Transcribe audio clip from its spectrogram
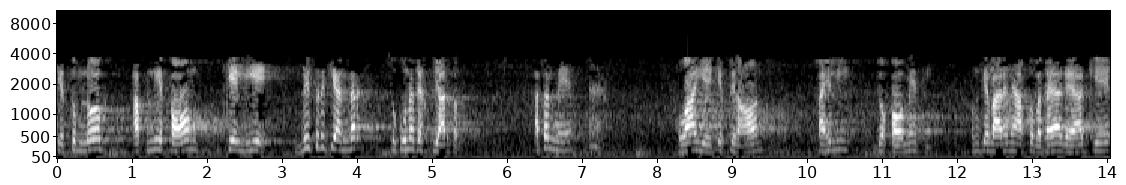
کہ تم لوگ اپنی قوم کے لیے مصر کے اندر سکونت اختیار کرو۔ اصل میں ہوا یہ کہ فرعون پہلی جو قومیں تھیں، ان کے بارے میں آپ کو بتایا گیا کہ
